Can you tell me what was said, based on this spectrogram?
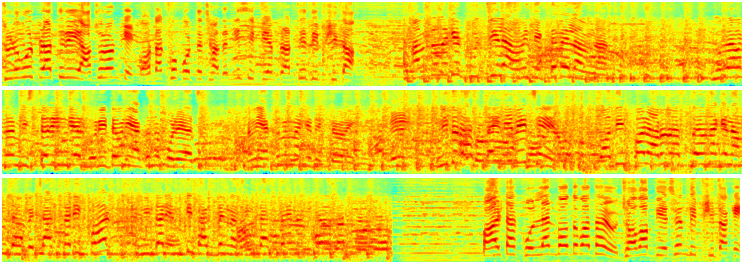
তৃণমূল প্রার্থীর এই আচরণকে কটাক্ষ করতে ছাড়েননি সিপিএম প্রার্থী দীপশিতা। আমি তো খুঁজছিলাম আমি দেখতে পেলাম না। মনে হয় ওনার মিস্টার ইন্ডিয়ার ঘড়িটা উনি এখনও পড়ে আছে। আমি এখনও ওনাকে দেখতে পাইনি। উনি তো রাস্তায় নেমেছেন। কদিন পর আরও রাস্তায় ওনাকে নামতে হবে। চার তারিখ পর উনি তো আর এমপি থাকবেন না তখন রাস্তায় নামতে হবে। পাল্টা কল্যাণ বন্দ্যোপাধ্যায়ও জবাব দিয়েছেন দীপশিতাকে।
